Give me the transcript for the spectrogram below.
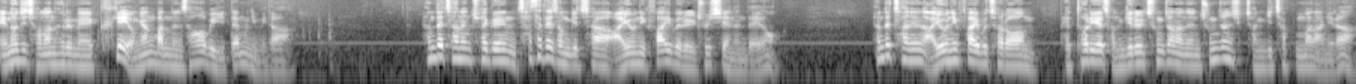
에너지 전환 흐름에 크게 영향받는 사업이기 때문입니다. 현대차는 최근 차세대 전기차 아이오닉 5를 출시했는데요. 현대차는 아이오닉 5처럼 배터리에 전기를 충전하는 충전식 전기차뿐만 아니라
